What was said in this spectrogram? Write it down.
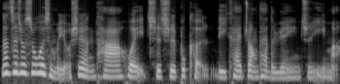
那这就是为什么有些人他会迟迟不肯离开状态的原因之一嘛。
